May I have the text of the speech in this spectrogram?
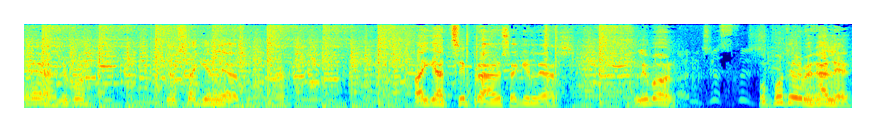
Ε, λοιπόν, ποιος εισαγγελέας μου, ναι. Πάει για τσίπρα ο εισαγγελέας. Λοιπόν, οπότε ρε μεγάλε,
